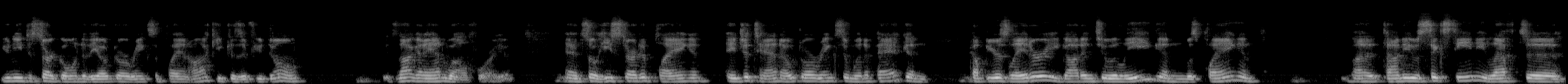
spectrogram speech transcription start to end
you need to start going to the outdoor rinks and playing hockey because if you don't, it's not going to end well for you. And so he started playing at age of 10 outdoor rinks in Winnipeg. And a couple years later, he got into a league and was playing. And by the time he was 16, he left to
